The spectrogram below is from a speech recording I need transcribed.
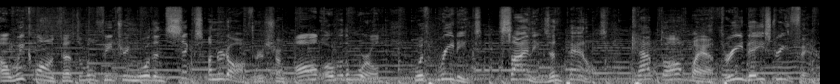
a week long festival featuring more than 600 authors from all over the world with readings, signings, and panels, capped off by a three day street fair.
